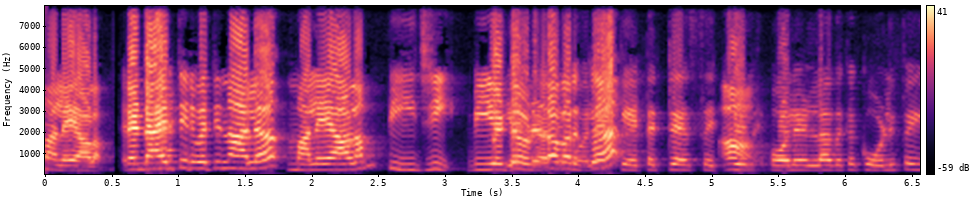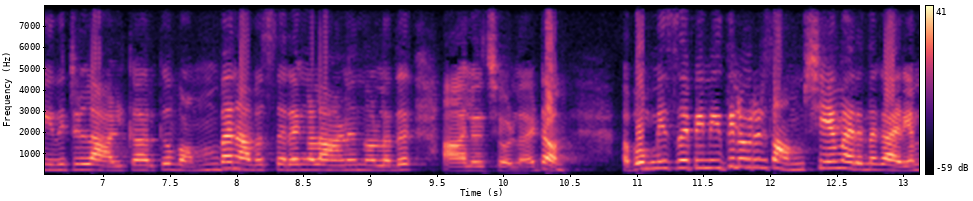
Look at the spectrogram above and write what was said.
മലയാളം. രണ്ടായിരത്തി ഇരുപത്തിനാല് Malayalam P G B Ed ഉള്ളവർക്ക് കേട്ടറ്റ് സെറ്റ് പോലെയുള്ള അതൊക്കെ ക്വാളിഫൈ ചെയ്തിട്ടുള്ള ആൾക്കാർക്ക് വമ്പൻ അവസരങ്ങളാണ് എന്നുള്ളത് ആലോചിച്ചോളൂ കേട്ടോ. അപ്പൊ മിസ് പിന്നെ ഇതിലൊരു സംശയം വരുന്ന കാര്യം.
